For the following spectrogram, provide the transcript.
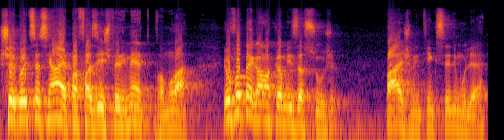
chegou e disse assim: Ah, é para fazer experimento? Vamos lá. Eu vou pegar uma camisa suja, pasmem, tinha que ser de mulher,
